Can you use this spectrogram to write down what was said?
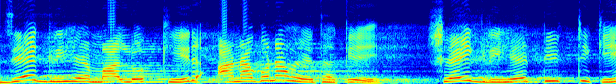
যে গৃহে মা লক্ষ্মীর আনাগোনা হয়ে থাকে সেই গৃহে টিকটিকি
